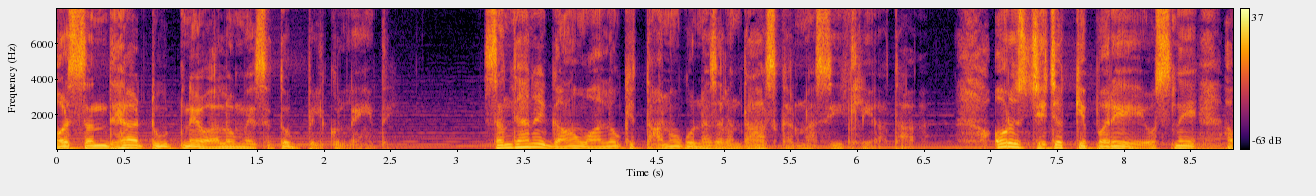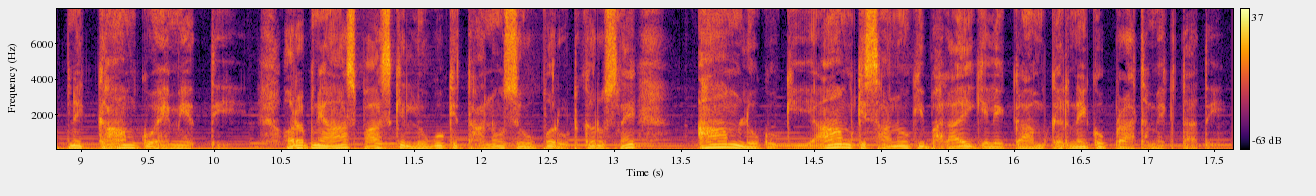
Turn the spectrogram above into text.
और संध्या टूटने वालों में से तो बिल्कुल नहीं थी। संध्या ने गाँव वालों के तानों को नजरअंदाज करना सीख लिया था। और उस झिझक के परे उसने अपने काम को अहमियत दी और अपने आसपास के लोगों के तानों से ऊपर उठकर उसने आम लोगों की, आम किसानों की भलाई के लिए काम करने को प्राथमिकता दी।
